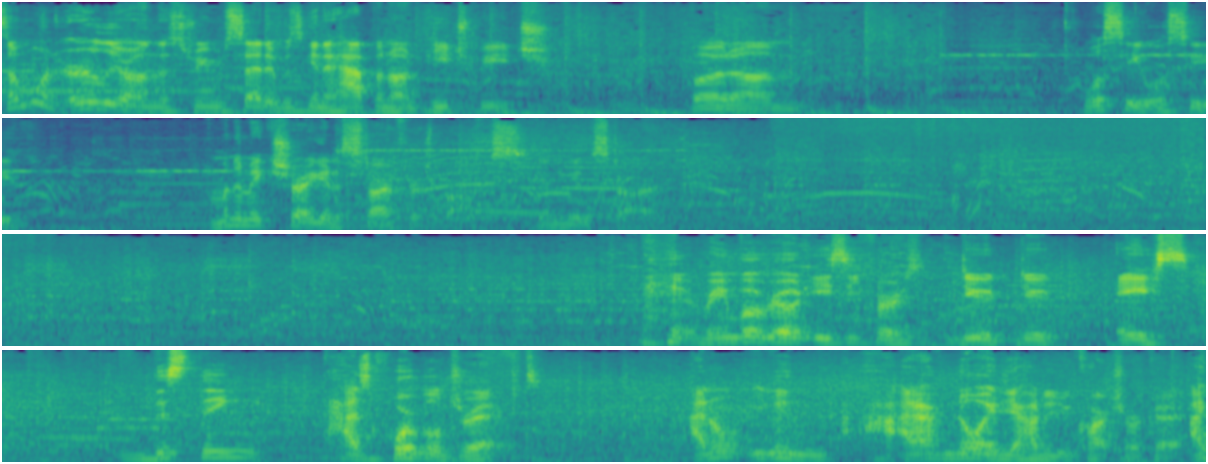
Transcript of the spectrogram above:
Someone earlier on the stream said it was gonna happen on Peach Beach, but um, we'll see, we'll see. I'm gonna make sure I get a star first box. Gonna get a star. Rainbow Road easy first. Dude, dude, Ace. This thing has horrible drift. I don't even, I have no idea how to do cart shortcut. I,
